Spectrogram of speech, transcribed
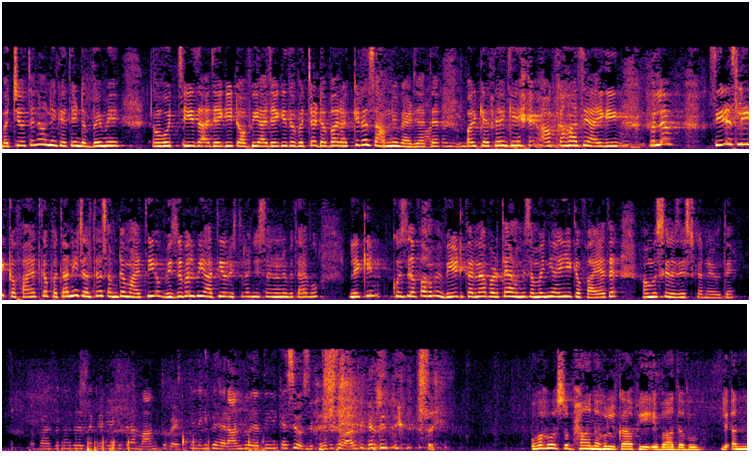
بچے ہوتے ہیں نا، انہیں کہتے ہیں ڈبے میں وہ چیز آ جائے گی، ٹافی آ جائے گی، تو بچہ ڈبا رکھ کے نا سامنے بیٹھ جاتا ہے۔ اور کہتے ہیں کہ آپ کہاں سے آئے گی؟ مطلب سیریسلی کفایت کا پتہ نہیں چلتا۔ سم ٹائم آتی ہے اور ویزیبل بھی آتی ہے اور اس طرح جس طرح انہوں نے بتایا وہ۔ لیکن کچھ دفعہ ہمیں ویٹ کرنا پڑتا ہے، ہمیں سمجھ نہیں آئی یہ کفایت ہے، ہم اس سے رجسٹ کر رہے ہوتے ہیں۔ حضرت زکریہ کی طرح مانگ تو بیٹھتے ہیں، لیکن پھر حیران بھی ہو جاتے ہیں یہ کیسے ہو سکتا ہے سوال بھی کر دیتے ہیں۔ وہ سبحان الکافی عباد ان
